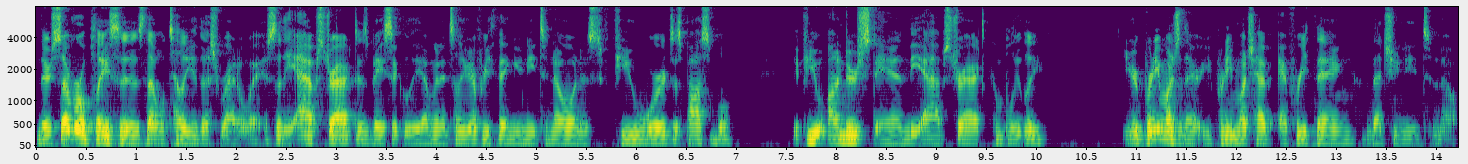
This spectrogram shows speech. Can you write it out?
There's several places that will tell you this right away. So the abstract is basically, I'm going to tell you everything you need to know in as few words as possible if you understand the abstract completely, you're pretty much there. You pretty much have everything that you need to know.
